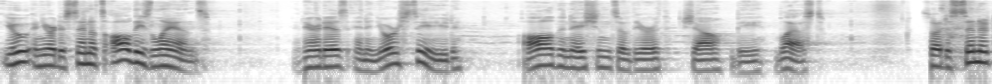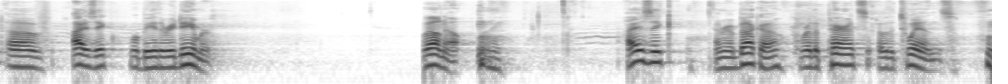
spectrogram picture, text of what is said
you and your descendants all these lands. And here it is, and in your seed all the nations of the earth shall be blessed. So a descendant of Isaac will be the Redeemer. Well, now, Isaac and Rebekah were the parents of the twins.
